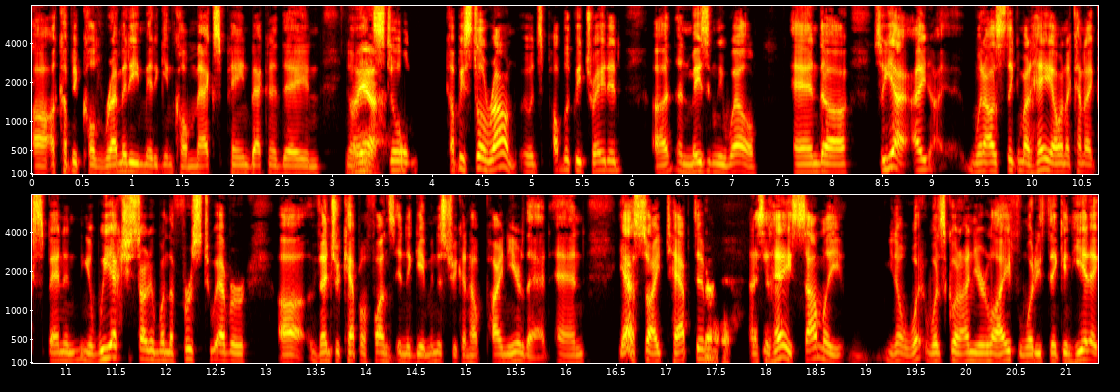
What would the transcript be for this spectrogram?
uh, a company called Remedy made a game called Max Payne back in the day, and you know oh, yeah. it's still company's still around. It's publicly traded, uh, amazingly well. And uh, so yeah, I, I, when I was thinking about hey, I want to kind of expand, and you know, we actually started one of the first two ever uh, venture capital funds in the game industry, can help pioneer that. And yeah, so I tapped him and I said, hey, Samuli, you know what, what's going on in your life, and what are you thinking? He had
